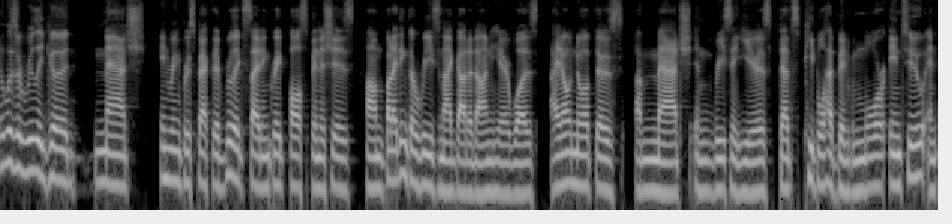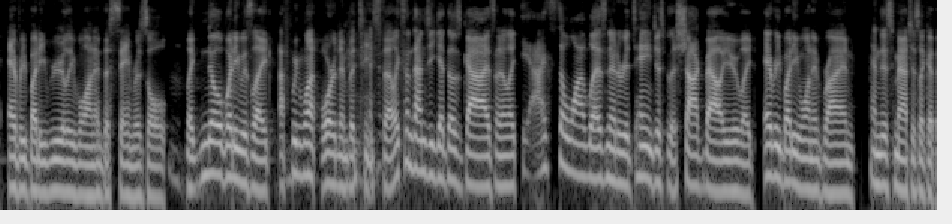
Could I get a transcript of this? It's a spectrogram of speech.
it was a really good match in ring perspective, really exciting, great false finishes. Um, but I think the reason I got it on here was I don't know if there's a match in recent years that's people have been more into and everybody really wanted the same result. Hmm. Like nobody was like, we want Orton and Batista. like sometimes you get those guys and they're like, yeah, I still want Lesnar to retain just for the shock value. Like everybody wanted Bryan. And this match is like a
